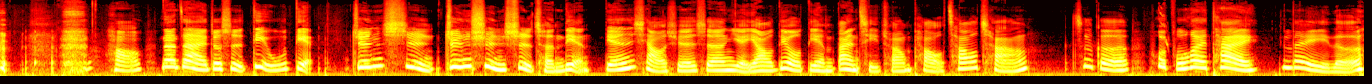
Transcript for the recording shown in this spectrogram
好，那再来就是第五点，军训军训式晨练，连小学生也要六点半起床跑操场，这个会不会太？累了，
